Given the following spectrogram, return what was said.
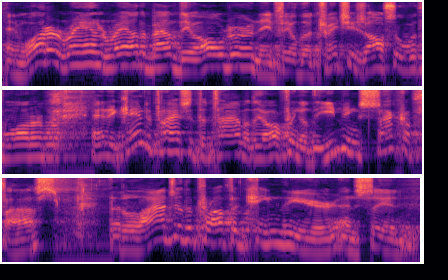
And water ran round about the altar, and they filled the trenches also with water. And it came to pass at the time of the offering of the evening sacrifice that Elijah the prophet came near and said,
